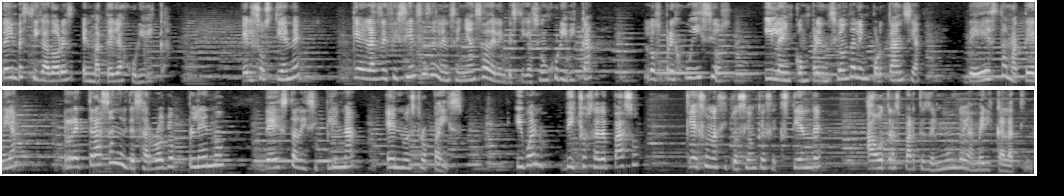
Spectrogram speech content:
de investigadores en materia jurídica. Él sostiene que las deficiencias en la enseñanza de la investigación jurídica, los prejuicios y la incomprensión de la importancia de esta materia retrasan el desarrollo pleno de esta disciplina en nuestro país. Y bueno, dicho sea de paso, que es una situación que se extiende a otras partes del mundo y América Latina.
